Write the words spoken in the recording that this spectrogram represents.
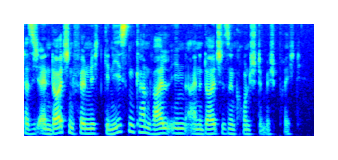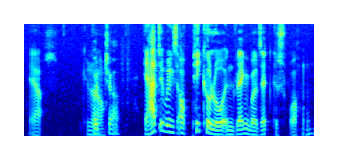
dass ich einen deutschen Film nicht genießen kann, weil ihn eine deutsche Synchronstimme spricht. Ja, genau. Good job. Er hat übrigens auch Piccolo in Dragon Ball Z gesprochen.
